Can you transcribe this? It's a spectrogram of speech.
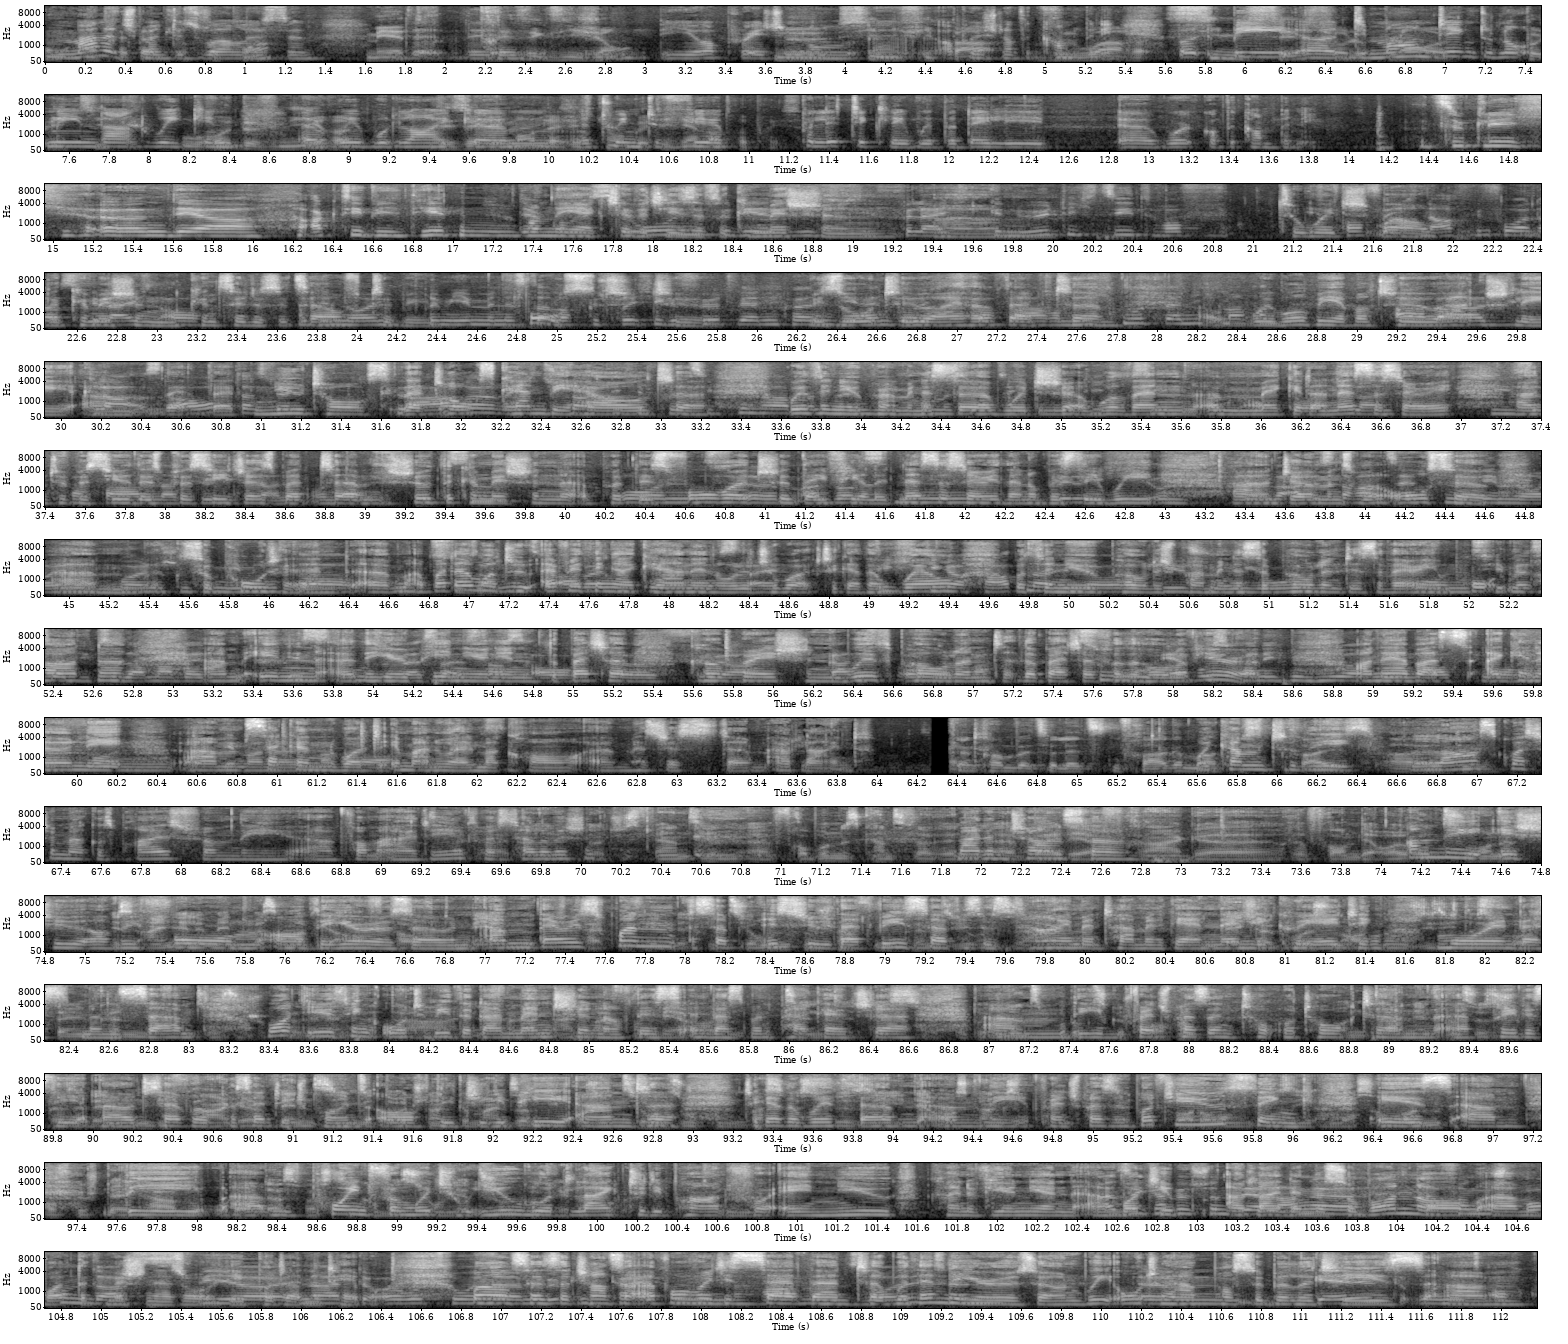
management as well as uh, the, the, the operational uh, operation of the company. But be uh, demanding do not mean that we can uh, we would like um, to interfere politically with the daily uh, work of the company. Bezüglich äh, der Aktivitäten der On the activities of the Commission, vielleicht um, genötigt sieht, hoffe to which, well, the Commission considers itself to be forced to resort to. I hope that um, we will be able to actually, um, that, that, new talks, that talks can be held uh, with the new Prime Minister, which uh, will then um, make it unnecessary uh, to pursue these procedures. But um, should the Commission uh, put this forward, should they feel it necessary, then obviously we uh, Germans will also um, support it. And, um, but I will do everything I can in order to work together well with the new Polish Prime Minister Poland is a very important partner um, in uh, the European Union. The better cooperation with Poland, the better for the whole of Europe. On Airbus, I can only um, second what Emmanuel Macron um, has just um, outlined. Dann kommen wir zur letzten Frage. Markus we come to Preis, the ARD. last question, Markus Preis from the uh, from ARD, First Television. Deutsches Fernsehen, äh, Frau Bundeskanzlerin, Madam äh, Chancellor, bei der Frage Reform der on the issue of reform of the Eurozone, um, there is one sub-issue that resurfaces time and time again, namely creating more investments. Um, what do you think ought to be the dimension of this investment package? Uh, um, the French president talked um, uh, previously about several percentage points of the GDP, and uh, together with um, the French president. What do you think is um, the um, point from which you would like to depart for a new kind of union, um, what you outlined in the Sorbonne or um, what the Commission has already put on the table? Well, says the Chancellor, I've already said that uh, within the Eurozone we ought to have possibilities um,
